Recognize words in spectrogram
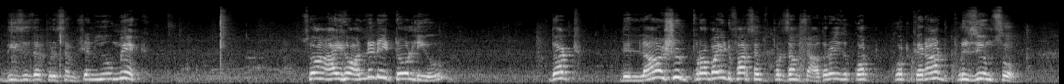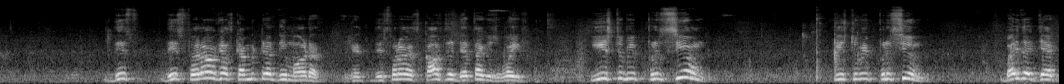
This is the presumption you make. So I already told you that the law should provide for such presumption. Otherwise, the court, court cannot presume so. This this fellow has committed the murder. This fellow has caused the death of his wife. He is to be presumed. He is to be presumed by the judge.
